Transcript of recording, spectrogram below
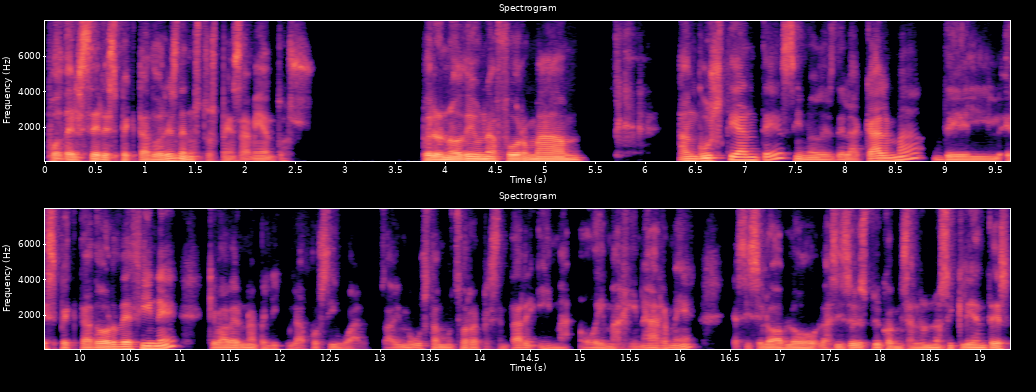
poder ser espectadores de nuestros pensamientos, pero no de una forma angustiante, sino desde la calma del espectador de cine que va a ver una película. Pues igual, a mí me gusta mucho representar o imaginarme, y así se lo hablo, así se lo explico a mis alumnos y clientes.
